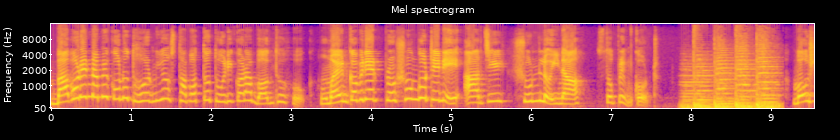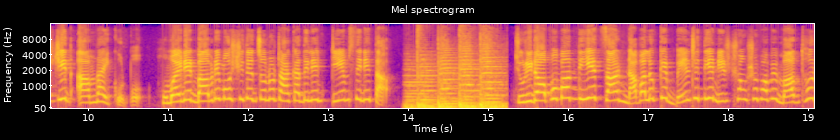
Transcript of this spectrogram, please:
বাবরের নামে কোনো ধর্মীয় স্থাপত্য তৈরি করা বন্ধ হোক। হুমায়ুন কবিরের প্রসঙ্গ টেনে আরজি শুনলই না সুপ্রিম কোর্ট। মসজিদ আমরাই করব। হুমায়ুনের বাবরি মসজিদের জন্য টাকা দিলেন টিএমসি নেতা। চুরির অপবাদ দিয়ে চার নাবালককে বেল্ট দিয়ে নৃশংসভাবে মারধর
